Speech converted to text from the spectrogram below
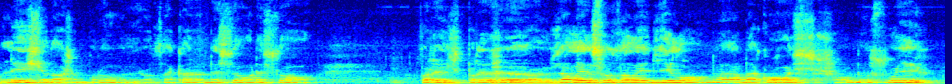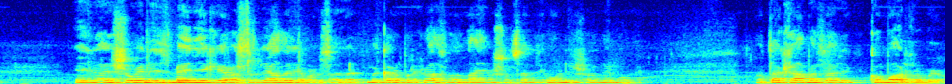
у лісі в нашому проводі. Оце каже, не з цього, не з того. При, при, е, взяли, создали діло на, на когось, що ну, своїх. І знайшли незмінники, розстріляли його все. Ми каже, прекрасно знаємо, що це його нічого не буде. Отак саме комар робив.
